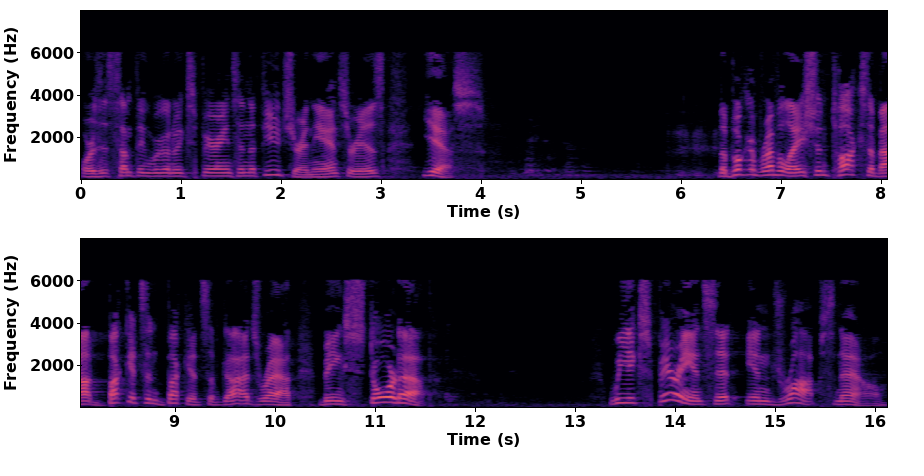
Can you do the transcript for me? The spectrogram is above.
or is it something we're going to experience in the future? And the answer is yes. The book of Revelation talks about buckets and buckets of God's wrath being stored up we experience it in drops now,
